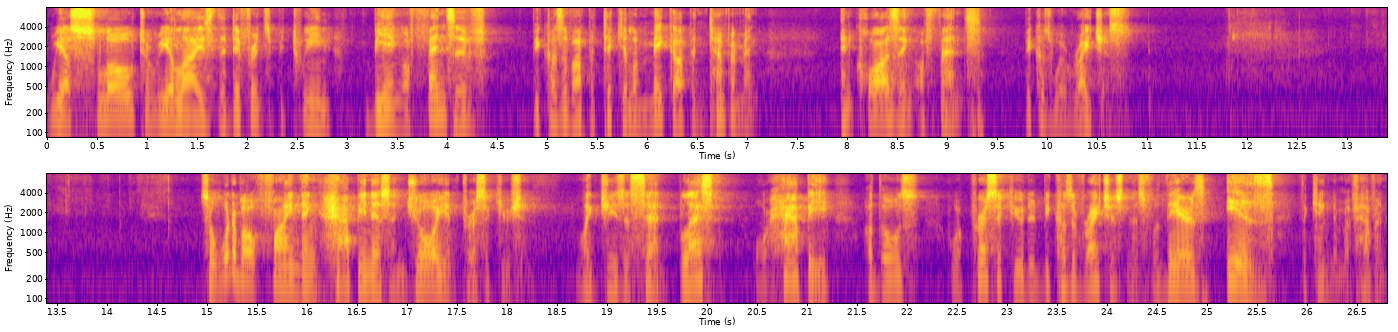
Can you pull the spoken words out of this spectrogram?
We are slow to realize the difference between being offensive because of our particular makeup and temperament and causing offense because we're righteous. So, what about finding happiness and joy in persecution? Like Jesus said, blessed or happy are those who are persecuted because of righteousness, for theirs is the kingdom of heaven.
